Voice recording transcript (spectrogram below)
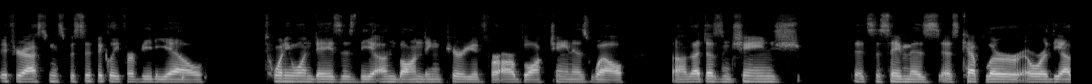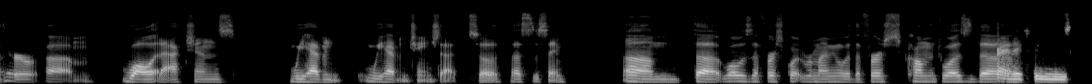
if you're asking specifically for VDL, 21 days is the unbonding period for our blockchain as well. Uh, that doesn't change. It's the same as as Keplr or the other um, wallet actions. We haven't we haven't changed that, so that's the same. Um, the what was the first? Remind me what the first comment was? The Private keys.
